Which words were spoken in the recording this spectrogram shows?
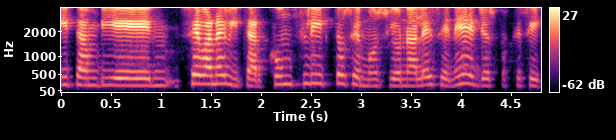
y también se van a evitar conflictos emocionales en ellos, porque si,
